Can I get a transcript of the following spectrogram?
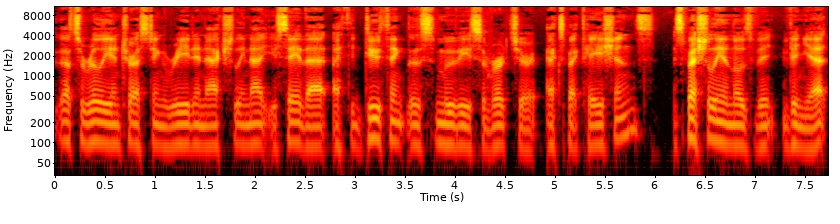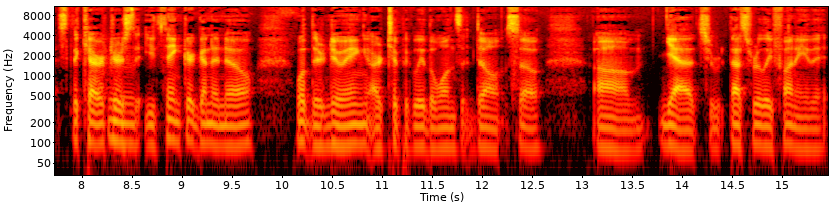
that's a really interesting read, and actually, now that you say that, I do think this movie subverts your expectations, especially in those vi- vignettes. The characters that you think are going to know what they're doing are typically the ones that don't. So, um, yeah, it's that's really funny. That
